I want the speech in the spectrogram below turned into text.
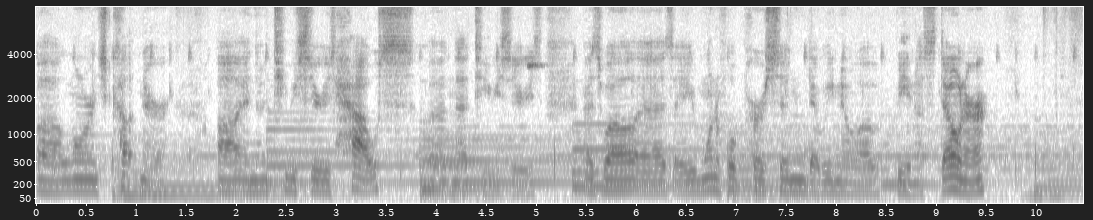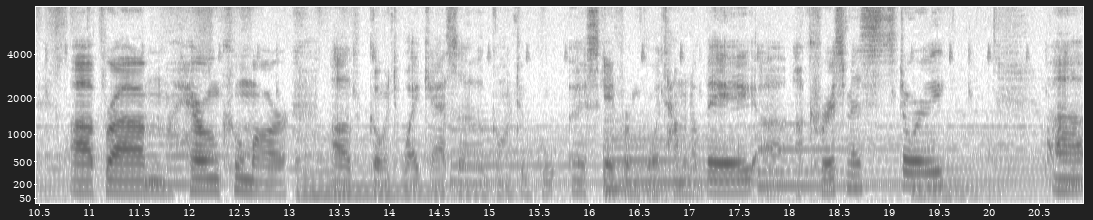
uh, Lawrence Kutner uh, in the TV series House, in that TV series, as well as a wonderful person that we know of being a stoner. Uh, from Harold Kumar of going to White Castle, going to Escape from Guantanamo Bay, uh, A Christmas Story. Uh,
